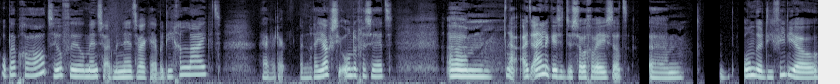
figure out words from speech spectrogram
op heb gehad. Heel veel mensen uit mijn netwerk hebben die geliked, hebben er een reactie onder gezet. Um, nou, uiteindelijk is het dus zo geweest dat um, onder die video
